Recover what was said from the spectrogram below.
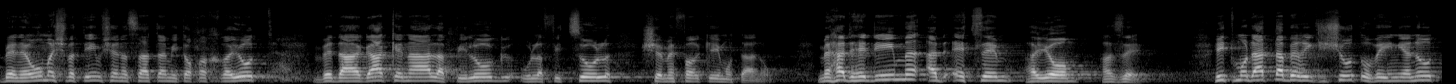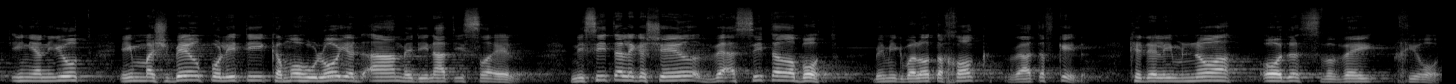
בנאום השבטים שנשאת מתוך אחריות ודאגה כנה לפילוג ולפיצול שמפרקים אותנו, מהדהדים עד עצם היום הזה. התמודדת ברגישות ובענייניות עם משבר פוליטי כמוהו לא ידעה מדינת ישראל. ניסית לגשר ועשית רבות במגבלות החוק והתפקיד כדי למנוע עוד סבבי בחירות.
